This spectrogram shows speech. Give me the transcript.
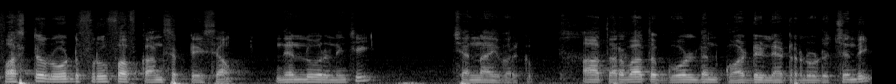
first road proof of concept వేసాం నెల్లూరు నుంచి చెన్నై వరకు. ఆ తర్వాత గోల్డెన్ క్వాడ్రిలేటర్ రోడ్ వచ్చింది.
